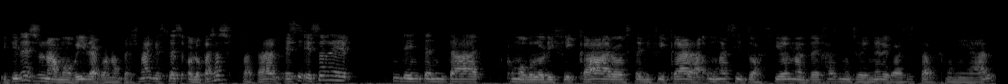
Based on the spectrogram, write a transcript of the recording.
y tienes una movida con la persona que estés o lo pasas fatal. Es. Eso de, de intentar como glorificar o escenificar a una situación donde te dejas mucho dinero y que vas a estar genial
